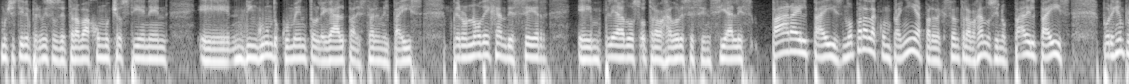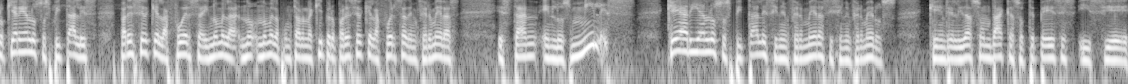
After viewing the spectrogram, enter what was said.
muchos tienen permisos de trabajo, muchos tienen eh, ningún documento legal para estar en el país, pero no dejan de ser empleados o trabajadores esenciales para el país, no para la compañía para la que están trabajando, sino para el país. Por ejemplo, ¿qué harían los hospitales? Parece ser que la fuerza, y no me la, no, me la apuntaron aquí, pero parece ser que la fuerza de enfermeras están en los miles. ¿Qué harían los hospitales sin enfermeras y sin enfermeros? Que en realidad son DACAs o TPS y si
